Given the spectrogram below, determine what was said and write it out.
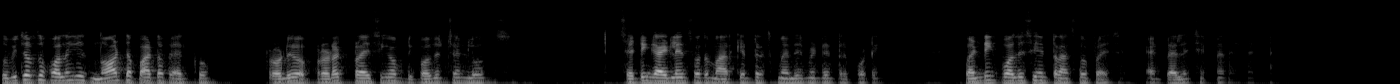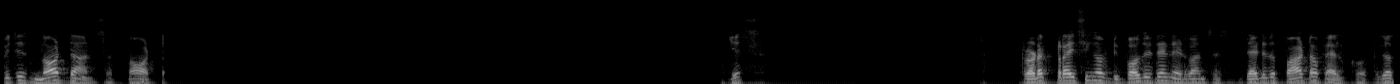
So which of the following is not the part of ALCO? Product pricing of deposits and loans, setting guidelines for the market risk management and reporting, funding policy and transfer pricing, and balance sheet management. Which is not the answer, not. Yes. Product pricing of deposit and advances. That is a part of ALCO because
